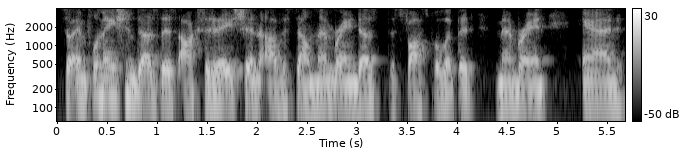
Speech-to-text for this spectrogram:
So inflammation does this, oxidation of the cell membrane does this phospholipid membrane, and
